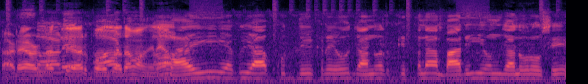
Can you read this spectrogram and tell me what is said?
साढ़े आठ लाख तो यार बहुत ज़्यादा मांग रहे हैं भाई अभी आप खुद देख रहे हो जानवर कितना बारी है उन जानवरों से।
